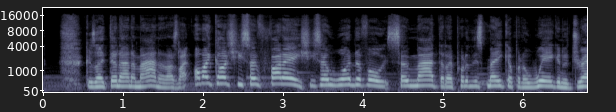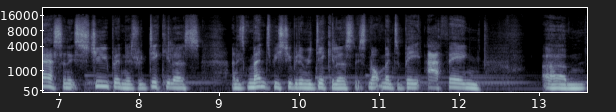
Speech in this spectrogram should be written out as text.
because I'd done Anna Mann and I was like, oh my god, she's so funny. She's so wonderful. It's so mad that I put on this makeup and a wig and a dress and it's stupid and it's ridiculous and it's meant to be stupid and ridiculous. It's not meant to be a thing. Um,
